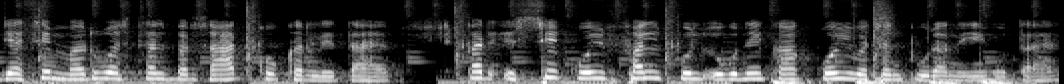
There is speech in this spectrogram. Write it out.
जैसे मरुस्थल बरसात को कर लेता है। पर इससे कोई फल फूल उगने का कोई वचन पूरा नहीं होता है।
